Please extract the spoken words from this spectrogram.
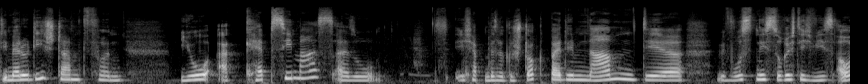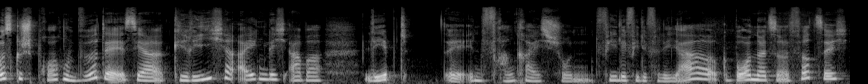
Die Melodie stammt von Jo Akepsimas, also ich habe ein bisschen gestockt bei dem Namen, der, wir wussten nicht so richtig, wie es ausgesprochen wird. Er ist ja Grieche eigentlich, aber lebt äh, in Frankreich schon viele, viele, viele Jahre, geboren 1940.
